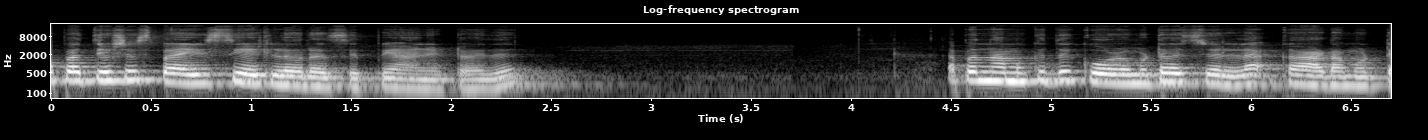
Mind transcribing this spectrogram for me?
അപ്പോൾ അത്യാവശ്യം സ്പൈസി ആയിട്ടുള്ള റെസിപ്പിയാണ് കേട്ടോ ഇത്. അപ്പം നമുക്കിത് കോഴിമുട്ട വെച്ചിട്ടുള്ള കാടമുട്ട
